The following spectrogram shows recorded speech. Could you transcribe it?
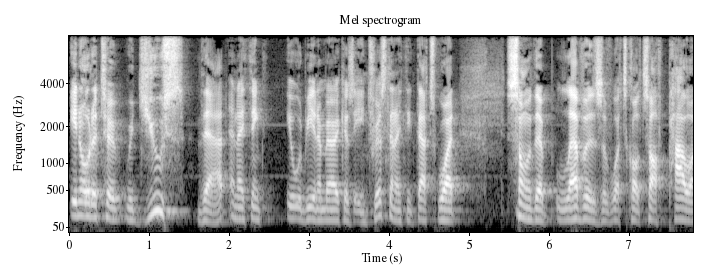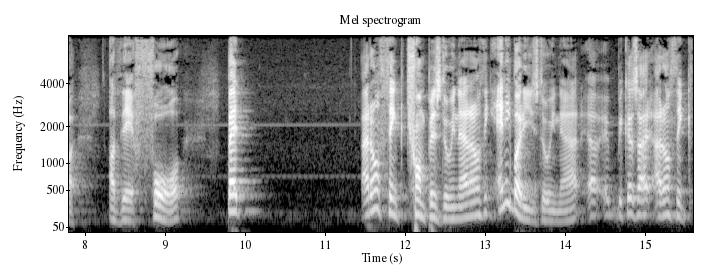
in order to reduce that, and I think it would be in America's interest, and I think that's what some of the levers of what's called soft power are there for. But I don't think Trump is doing that. I don't think anybody is doing that uh, because I, I, don't think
